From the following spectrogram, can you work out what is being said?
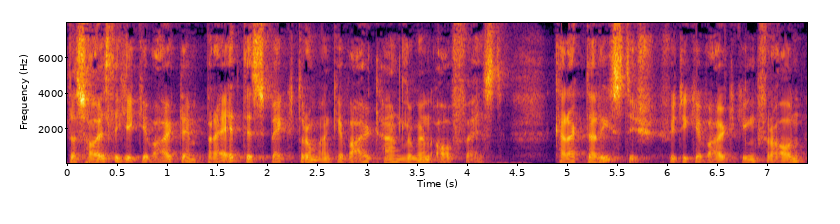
dass häusliche Gewalt ein breites Spektrum an Gewalthandlungen aufweist. Charakteristisch für die Gewalt gegen Frauen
